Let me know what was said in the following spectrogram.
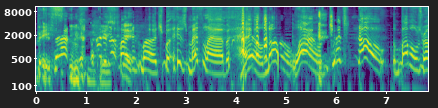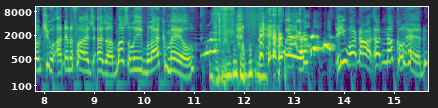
Base. I do not mind as much, but his meth lab, hell no. Wild, just no. Bubbles Rosechu identifies as a muscly black male. You are not a knucklehead.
